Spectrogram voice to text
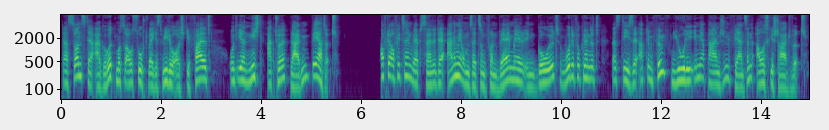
da sonst der Algorithmus aussucht, welches Video euch gefällt und ihr nicht aktuell bleiben werdet. Auf der offiziellen Webseite der Anime-Umsetzung von Waymail in Gold wurde verkündet, dass diese ab dem 5. Juli im japanischen Fernsehen ausgestrahlt wird.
